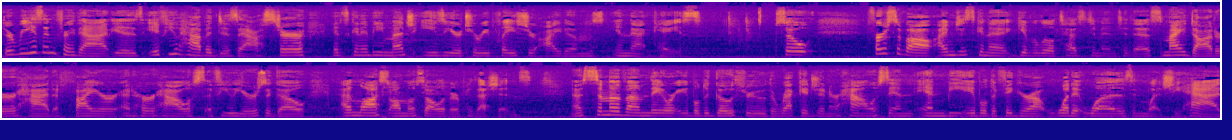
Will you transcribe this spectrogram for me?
the reason for that is if you have a disaster it's going to be much easier to replace your items in that case so first of all i'm just going to give a little testament to this my daughter had a fire at her house a few years ago and lost almost all of her possessions now, some of them they were able to go through the wreckage in her house and, and be able to figure out what it was and what she had.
